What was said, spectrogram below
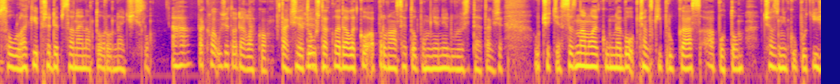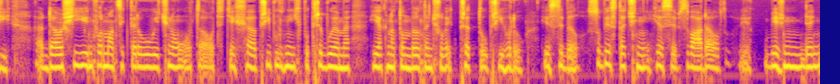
jsou léky předepsané na to rodné číslo. Aha, takhle už je to daleko. Takže je to už takhle daleko a pro nás je to poměrně důležité. Takže určitě seznam léků nebo občanský průkaz a potom čas vzniku potíží. Další informaci, kterou většinou od, od těch příbuzných potřebujeme, jak na tom byl ten člověk před tou příhodou. Jestli byl soběstačný, jestli zvládal běžný den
